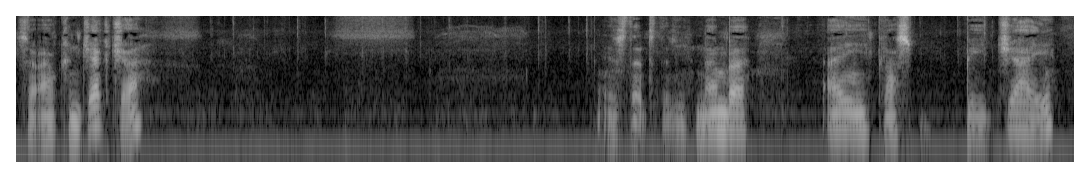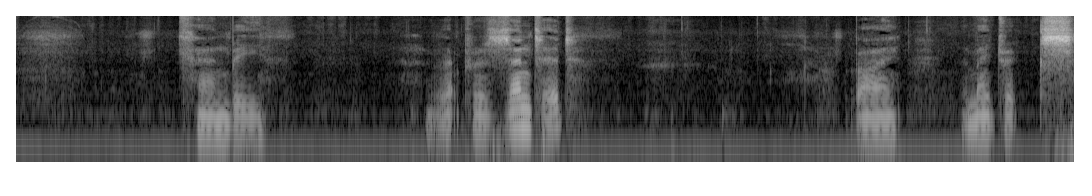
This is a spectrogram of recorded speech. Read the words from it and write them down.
So our conjecture is that the number a plus bj can be represented by the matrix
